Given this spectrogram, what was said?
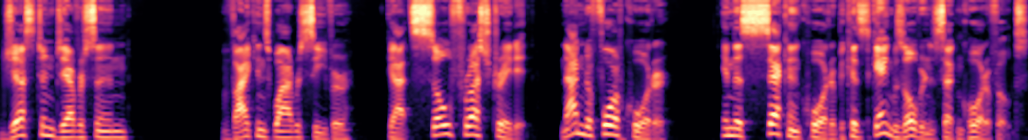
Justin Jefferson, Vikings wide receiver, got so frustrated, not in the fourth quarter, in the second quarter, because the game was over in the second quarter, folks.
